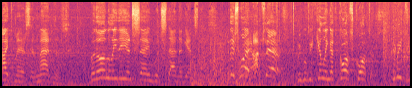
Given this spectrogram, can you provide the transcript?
Nightmares and madness. But only the insane would stand against us. This way, upstairs! We will be killing at close quarters. Dimitri,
